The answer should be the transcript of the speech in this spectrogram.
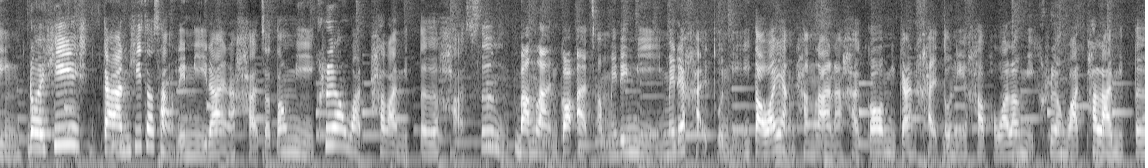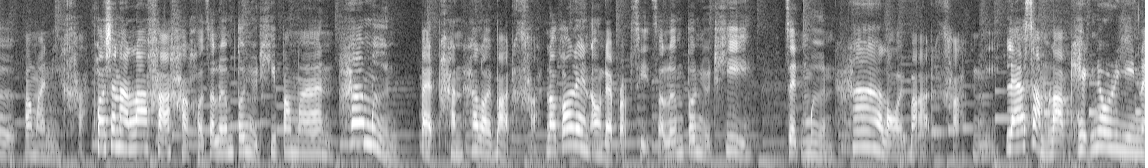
ริง ๆ โดยที่การที่จะสั่งเลนส์นี้ได้นะคะ จะต้องมีเครื่องวัดพารามิเตอร์ค่ะ ซึ่งบางร้านก็อาจจะไม่ได้มีไม่ได้ขายตัวนี้ แต่ว่าอย่างทางร้านนะคะ ก็มีการขายตัวนี้ค่ะ เพราะว่าเรามีเครื่องวัดพารามิเตอร์ประมาณนี้ค่ะ เพราะฉะนั้นราคาค่ะเขาจะเริ่มต้นอยู่ที่ประมาณ58,500 บาทค่ะ แล้วก็เลนส์ออกแบบปรับสีจะเริ่มต้นอยู่ที่ 75,000 บาทค่ะอันนี้ และสำหรับเทคโนโลยีใน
